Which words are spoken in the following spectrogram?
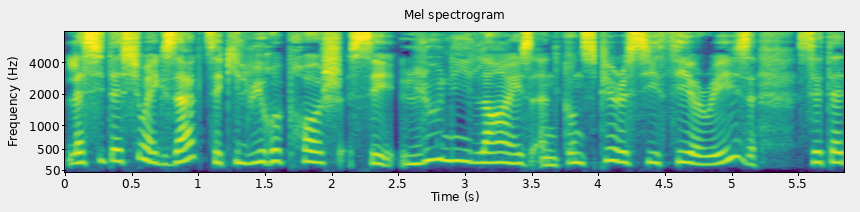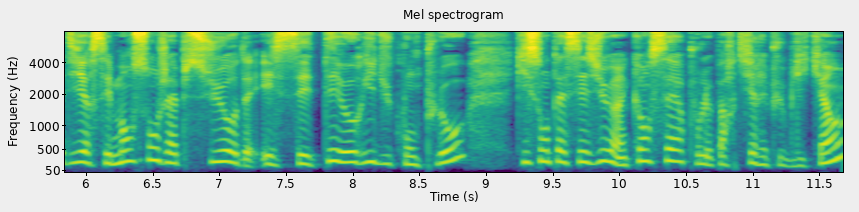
La citation exacte, c'est qu'il lui reproche ses loony lies and conspiracy theories, c'est-à-dire ses mensonges absurdes et ses théories du complot, qui sont à ses yeux un cancer pour le Parti républicain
